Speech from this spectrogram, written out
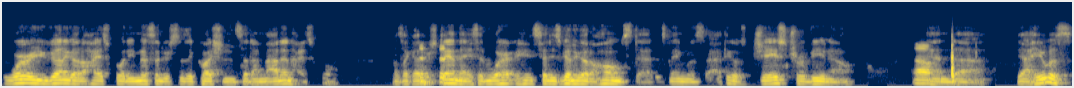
"Where are you going to go to high school?" And he misunderstood the question and said, "I'm not in high school." I was like, "I understand that." He said, "Where?" He said he's going to go to Homestead. His name was, I think it was Jace Trevino, Oh, and uh, yeah, he was.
